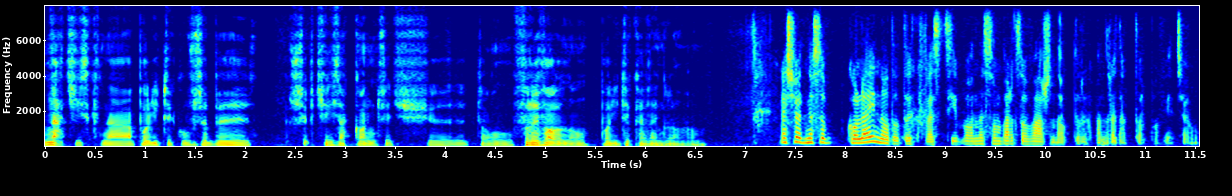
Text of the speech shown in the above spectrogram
nacisk na polityków, żeby szybciej zakończyć y, tą frywolną politykę węglową. Ja się odniosę kolejno do tych kwestii, bo one są bardzo ważne, o których pan redaktor powiedział.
